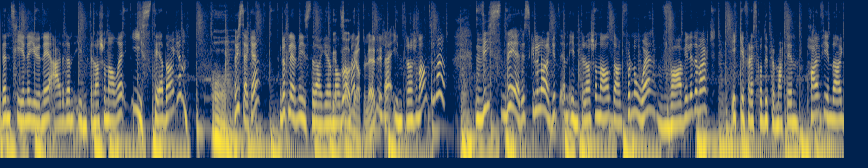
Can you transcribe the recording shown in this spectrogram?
den 10. juni, er det den internasjonale istedagen. Åh. Det visste jeg ikke. Gratulerer med istedagen, alle sammen. gratulerer. Det er internasjonalt, til og med. Hvis dere skulle laget en internasjonal dag for noe, hva ville det vært? Ikke flesk og duppe, Martin. Ha en fin dag.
